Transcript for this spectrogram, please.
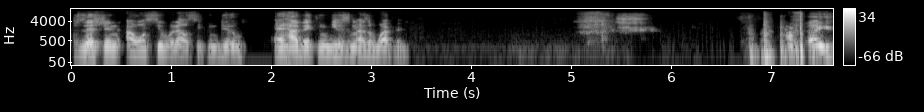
position, I want to see what else he can do and how they can use him as a weapon. I feel you.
